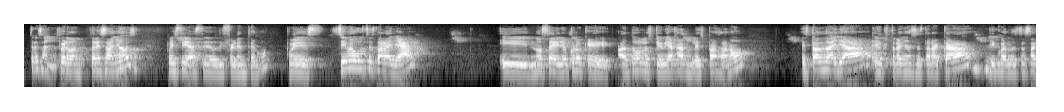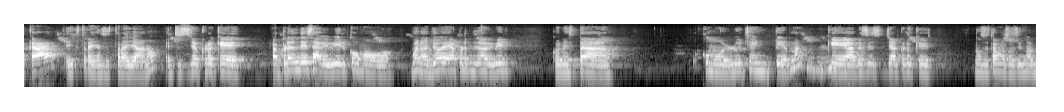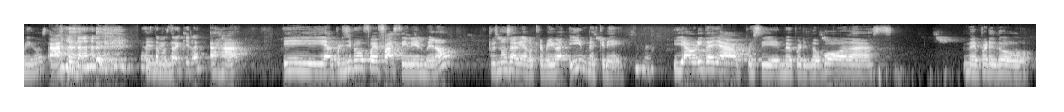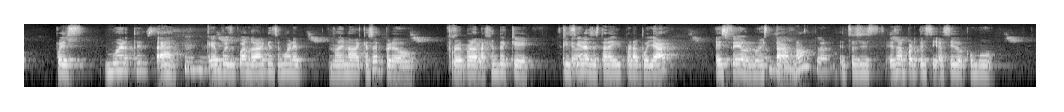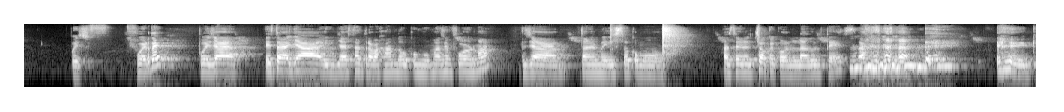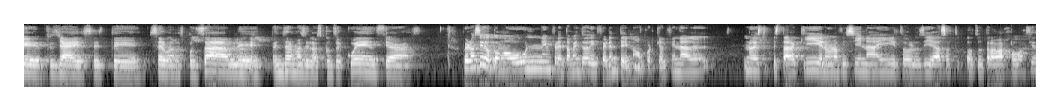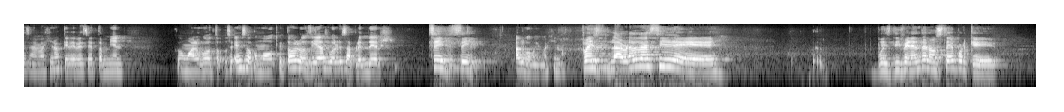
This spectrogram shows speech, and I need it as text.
Tres años. Perdón, tres años, pues sí ha sido diferente, ¿no? Pues sí me gusta estar allá y no sé, yo creo que a todos los que viajan les pasa, ¿no? Estando allá, extrañas estar acá y cuando estás acá, extrañas estar allá, ¿no? Entonces yo creo que aprendes a vivir como, bueno, yo he aprendido a vivir con esta como lucha interna que a veces ya creo que nos estamos haciendo amigos. Ah. estamos tranquila. Ajá. Y al principio fue fácil irme, ¿no? Pues no sabía lo que me iba y me quería ir. Y ahorita ya, pues sí, me he perdido bodas, me he perdido, pues, muertes. Ah, que pues cuando alguien se muere no hay nada que hacer, pero, pero para la gente que quisieras estar ahí para apoyar, es feo no estar, ¿no? Claro. Entonces, esa parte sí ha sido como, pues, fuerte. Pues ya estar allá y ya estar trabajando como más en forma, pues ya también me hizo como hacer el choque con la adultez. que pues ya es este, ser más responsable, pensar más en las consecuencias. Pero ha sido como un enfrentamiento diferente, ¿no? Porque al final no es estar aquí en una oficina, ir todos los días a tu, a tu trabajo, así, o sea, me imagino que debe ser también como algo, eso, como que todos los días vuelves a aprender. Sí, sí. Algo, me imagino. Pues la verdad así de, pues diferente no sé, porque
